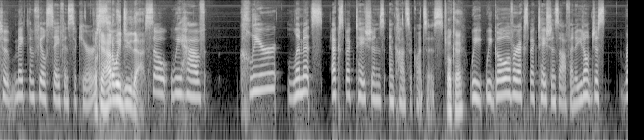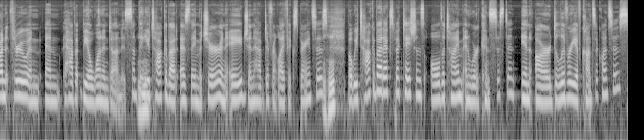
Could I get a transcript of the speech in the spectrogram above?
to make them feel safe and secure. Okay, how do we do that? So, we have clear limits, expectations, and consequences. Okay. We, we go over expectations often. You don't just run it through and, and have it be a one and done. It's something you talk about as they mature and age and have different life experiences. But we talk about expectations all the time and we're consistent in our delivery of consequences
